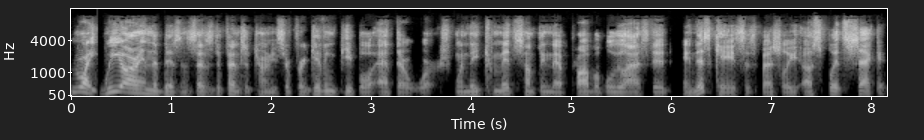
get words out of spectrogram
right. We are in the business as defense attorneys of forgiving people at their worst when they commit something that probably lasted, in this case, especially a split second.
